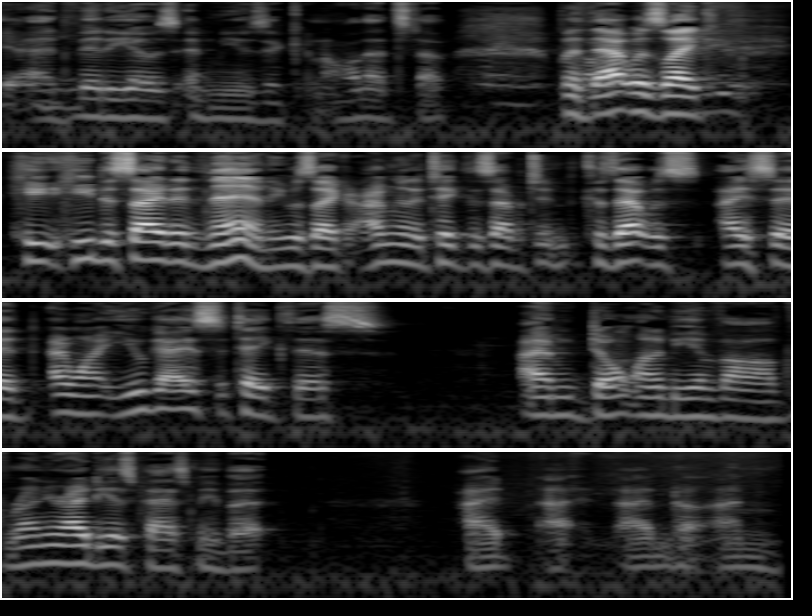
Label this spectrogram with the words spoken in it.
Yeah, at videos and music and all that stuff. But oh, that was like he he decided then he was like I'm going to take this opportunity because that was I said I want you guys to take this. I don't want to be involved. Run your ideas past me, but I I I I'm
